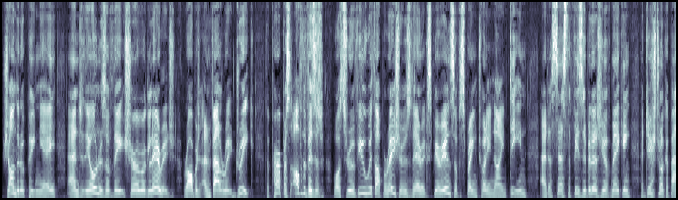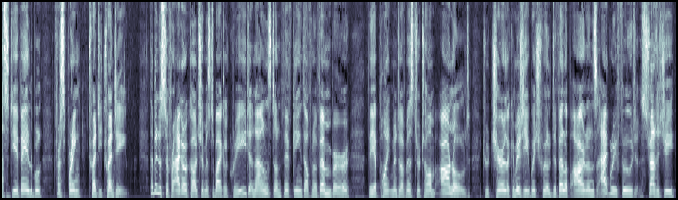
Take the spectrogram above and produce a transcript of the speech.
Jean de Lupigny and the owners of the Cherbourg lairage, Robert and Valerie Dreek. The purpose of the visit was to review with operators their experience of spring 2019 and assess the feasibility of making additional capacity available for spring 2020. The Minister for Agriculture, Mr Michael Creed, announced on 15th of November the appointment of Mr Tom Arnold to chair the committee which will develop Ireland's agri-food strategy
